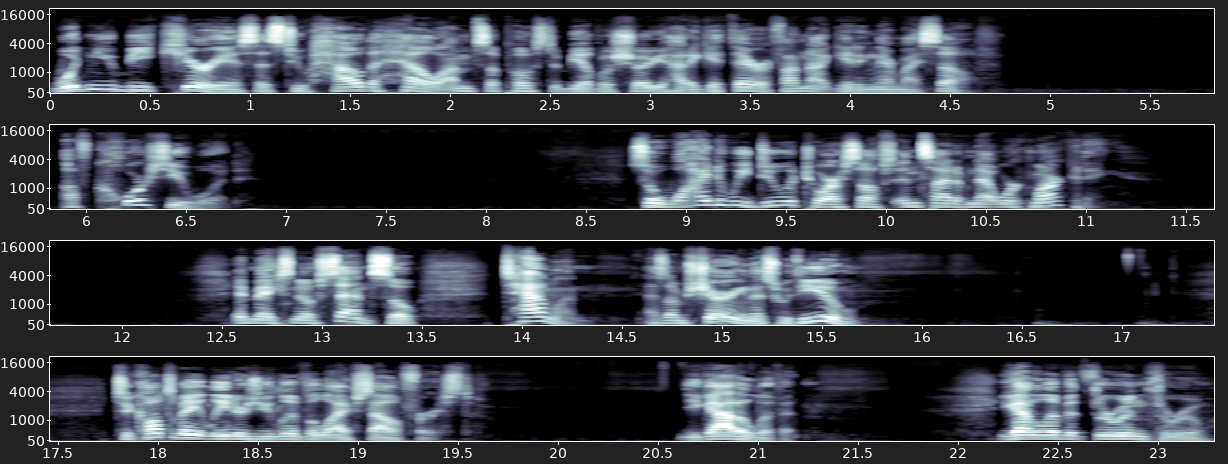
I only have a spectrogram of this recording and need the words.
Wouldn't you be curious as to how the hell I'm supposed to be able to show you how to get there if I'm not getting there myself? Of course you would. So, why do we do it to ourselves inside of network marketing? It makes no sense. So, Talon, as I'm sharing this with you, to cultivate leaders, you live the lifestyle first. You got to live it. You got to live it through and through.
